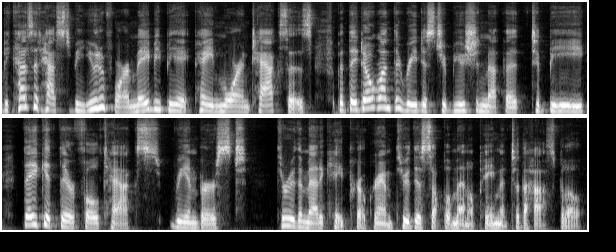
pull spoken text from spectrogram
because it has to be uniform, maybe be paying more in taxes, but they don't want the redistribution method to be they get their full tax reimbursed through the Medicaid program, through the supplemental payment to the hospital.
